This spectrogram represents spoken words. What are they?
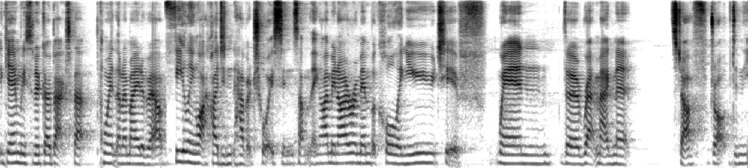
again we sort of go back to that point that I made about feeling like I didn't have a choice in something. I mean, I remember calling you, Tiff, when the Rat Magnet stuff dropped in the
